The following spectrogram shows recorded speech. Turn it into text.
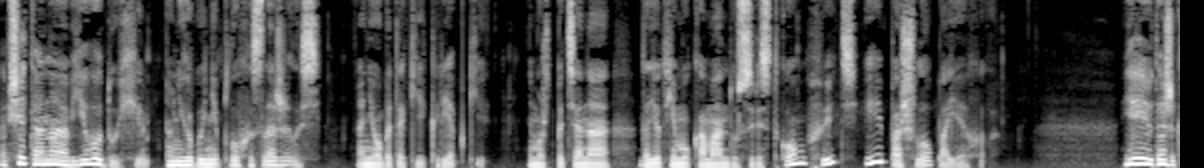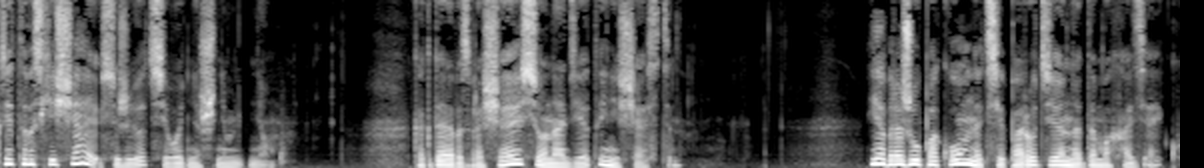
Вообще-то она в его духе, у них бы неплохо сложилось. Они оба такие крепкие. И, может быть, она дает ему команду свистком, фыть, и пошло-поехало. Я ее даже где-то восхищаюсь и живет сегодняшним днем. Когда я возвращаюсь, он одет и несчастен. Я брожу по комнате, пародия на домохозяйку.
